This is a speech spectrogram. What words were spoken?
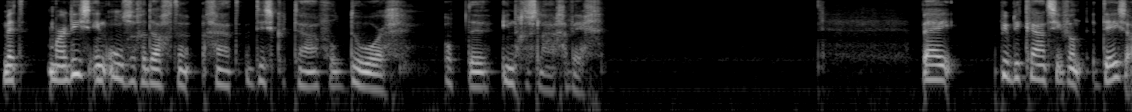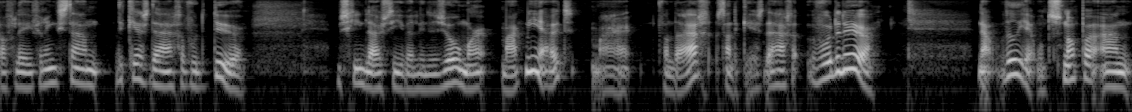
Met Marlies in onze gedachten gaat discutafel door op de ingeslagen weg. Bij publicatie van deze aflevering staan de kerstdagen voor de deur. Misschien luister je wel in de zomer, maakt niet uit, maar vandaag staan de kerstdagen voor de deur. Nou, wil jij ontsnappen aan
